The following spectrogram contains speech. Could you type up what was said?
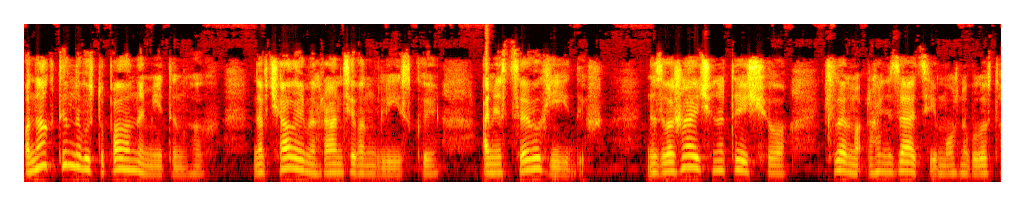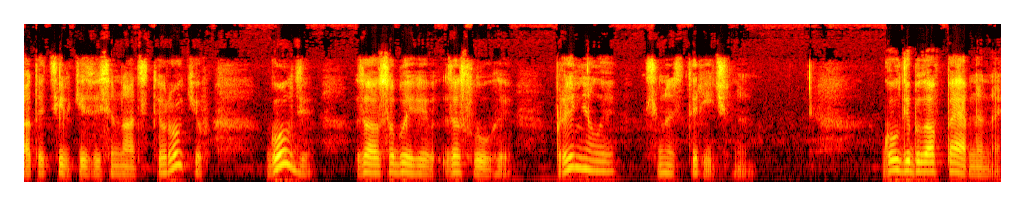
Вона активно виступала на мітингах, навчала іммігрантів англійської, а місцевих їдиш. Незважаючи на те, що членом організації можна було стати тільки з 18 років, Голді за особливі заслуги прийняли 17-річною. Голді була впевнена,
